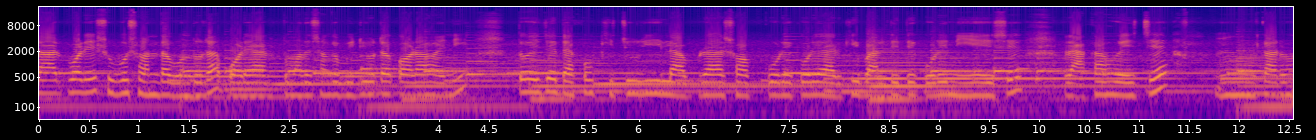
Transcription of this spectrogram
তারপরে শুভ সন্ধ্যা বন্ধুরা, পরে আর তোমাদের সঙ্গে ভিডিওটা করা হয়নি। তো এই যে দেখো, খিচুড়ি, লাবড়া সব করে করে আর কি বালতিতে করে নিয়ে এসে রাখা হয়েছে। কারণ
